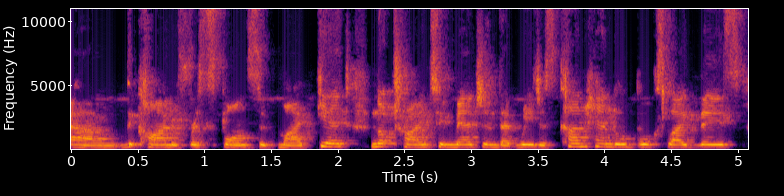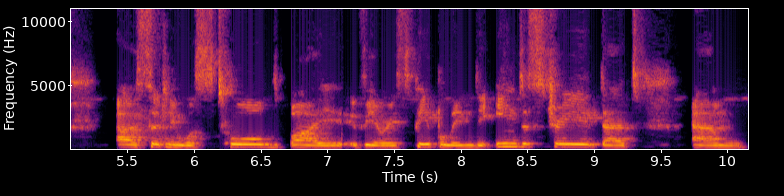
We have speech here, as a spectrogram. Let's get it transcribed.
um, the kind of response it might get, not trying to imagine that readers can't handle books like this. I certainly was told by various people in the industry that um,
